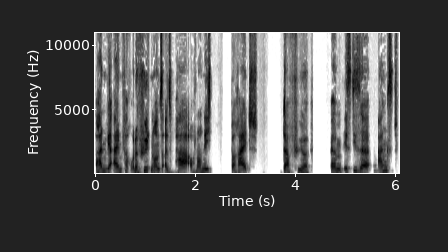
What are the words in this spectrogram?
waren wir einfach oder fühlten uns als Paar auch noch nicht bereit dafür. Ähm, ist diese Angst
